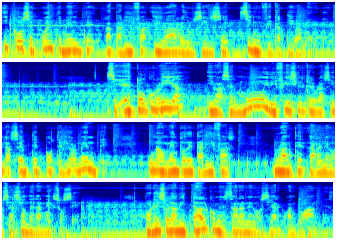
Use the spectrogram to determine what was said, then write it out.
y consecuentemente la tarifa iba a reducirse significativamente. Si esto ocurría, iba a ser muy difícil que el Brasil acepte posteriormente un aumento de tarifas durante la renegociación del anexo C. Por eso era vital comenzar a negociar cuanto antes.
